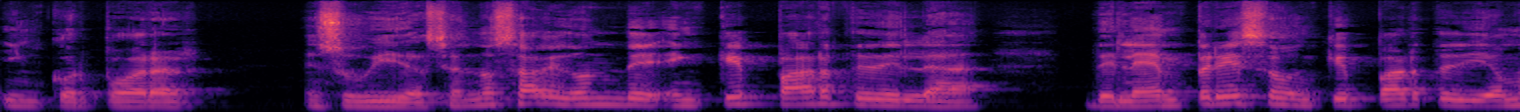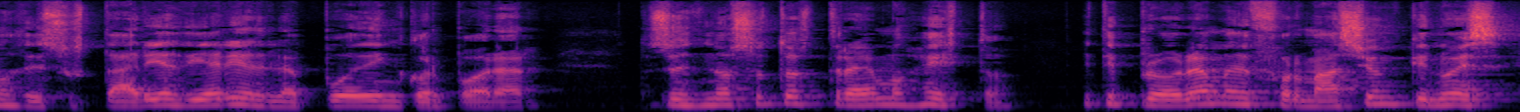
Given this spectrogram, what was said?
incorporar en su vida, o sea, no sabe dónde, en qué parte de la, de la empresa o en qué parte, digamos, de sus tareas diarias la puede incorporar. Entonces nosotros traemos esto, este programa de formación que no es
